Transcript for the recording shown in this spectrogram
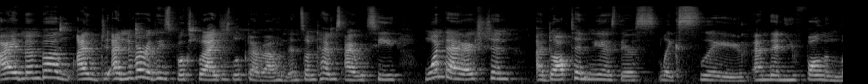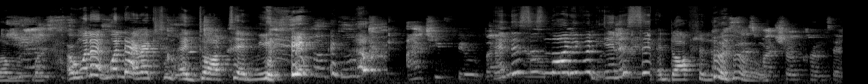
I remember, I, I never read these books, but I just looked around and sometimes I would see One Direction adopted me as their like slave and then you fall in love Yes. with one. Or One, One Direction adopted me. I actually feel bad. and this is not even innocent adoption. This is mature content.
